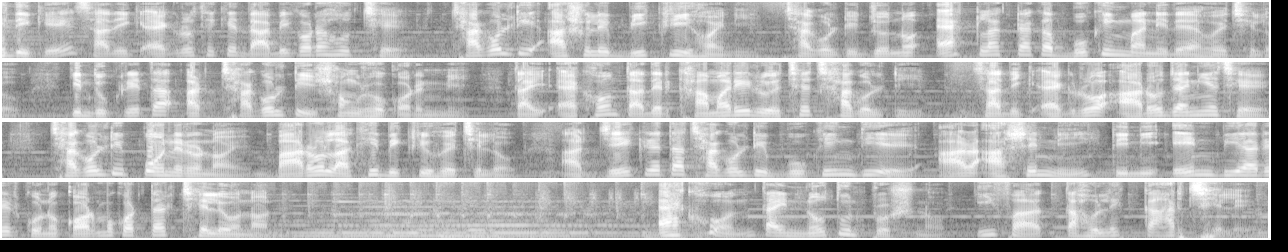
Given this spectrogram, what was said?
এদিকে সাদিক এগ্রো থেকে দাবি করা হচ্ছে, ছাগলটি আসলে বিক্রি হয়নি। ছাগলটির জন্য এক লাখ টাকা বুকিং মানি দেওয়া হয়েছিল, কিন্তু ক্রেতা আর ছাগলটি সংগ্রহ করেননি। তাই এখন তাদের খামারেই রয়েছে ছাগলটি। সাদিক এগ্রো আরও জানিয়েছে, ছাগলটি পনেরো নয়, বারো লাখে বিক্রি হয়েছিল, আর যে ক্রেতা ছাগলটি বুকিং দিয়ে আর আসেননি, তিনি এনবিআরের কোনো কর্মকর্তার ছেলেও নন। এখন তাই নতুন প্রশ্ন, ইফাত তাহলে কার ছেলে?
